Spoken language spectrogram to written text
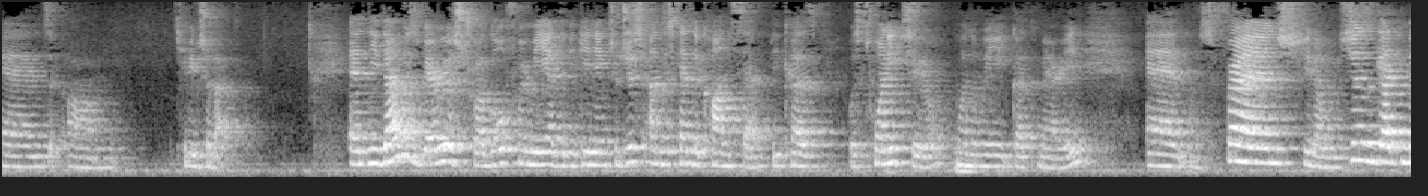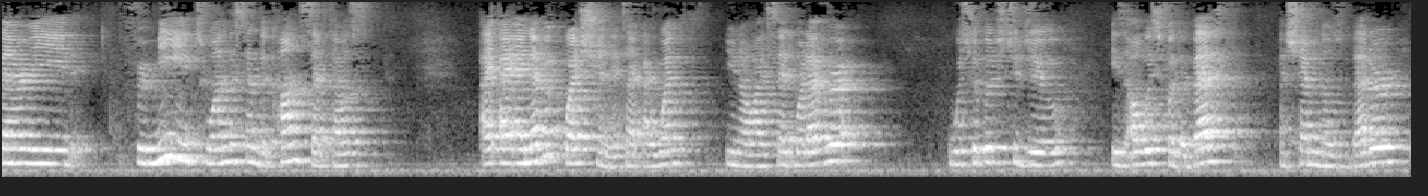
and um, keeping Shabbat. And Nida was very a struggle for me at the beginning to just understand the concept because was 22 when we got married, and I was French. You know, we just got married. For me to understand the concept, I was I, I, I never questioned it. I, I went, you know, I said whatever we're supposed to do is always for the best. Hashem knows better.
